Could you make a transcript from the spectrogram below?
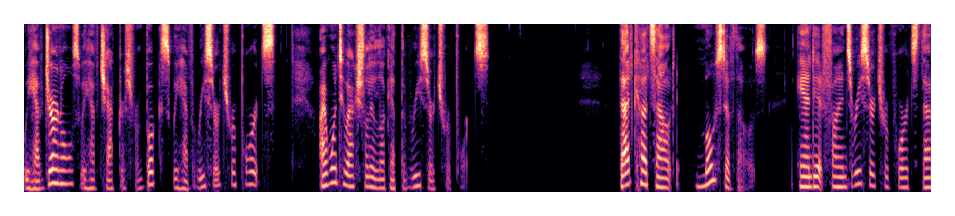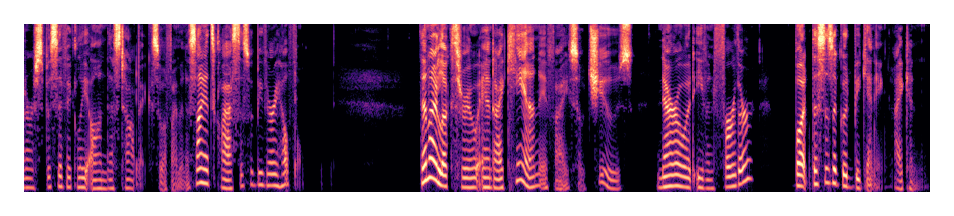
we have journals, we have chapters from books, we have research reports. I want to actually look at the research reports. That cuts out most of those, and it finds research reports that are specifically on this topic. So if I'm in a science class, this would be very helpful. Then I look through and I can, if I so choose, narrow it even further, but this is a good beginning. I can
